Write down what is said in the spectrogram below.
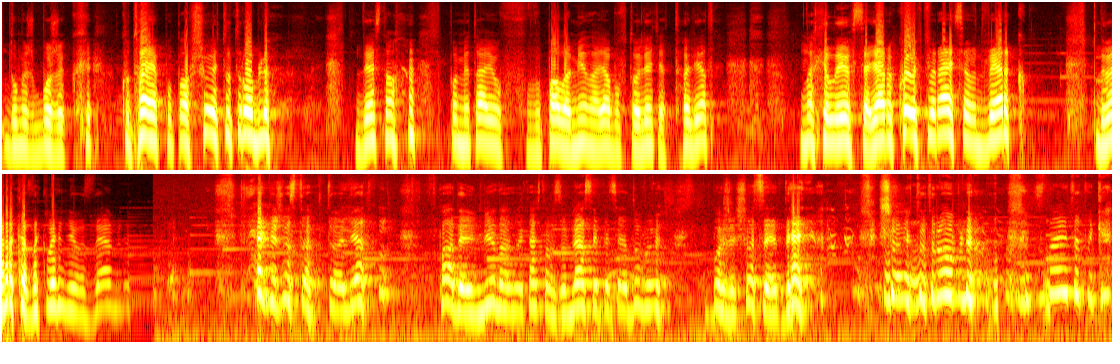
думаєш, боже, куди я попав, що я тут роблю? Десь там, пам'ятаю, випала міна, я був в туалеті, туалет нахилився, я рукою впираюся в дверку, дверка заклинює в землю. Я біжу з того в туалет, падає міна, якась там земля сипеться, я думаю, боже, що це, де? Що я тут роблю? Знаєте, таке.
